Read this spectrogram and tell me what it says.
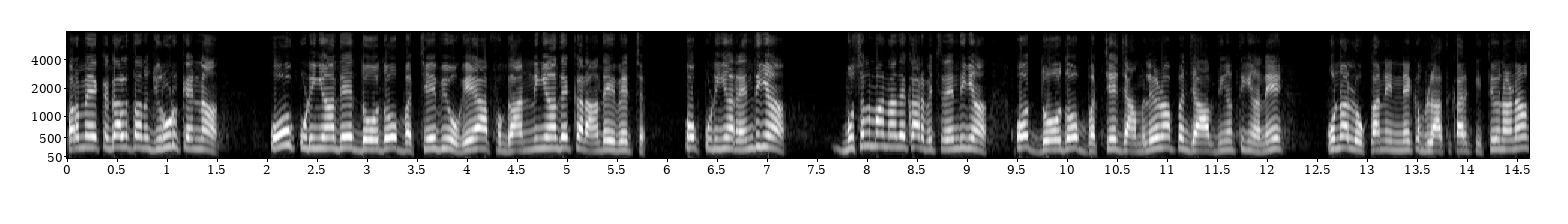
ਪਰ ਮੈਂ ਇੱਕ ਗੱਲ ਤੁਹਾਨੂੰ ਜ਼ਰੂਰ ਕਹਿਣਾ ਉਹ ਕੁੜੀਆਂ ਦੇ ਦੋ ਦੋ ਬੱਚੇ ਵੀ ਹੋ ਗਏ ਆ ਅਫਗਾਨੀਆਂ ਦੇ ਘਰਾਂ ਦੇ ਵਿੱਚ ਉਹ ਕੁੜੀਆਂ ਰਹਿੰਦੀਆਂ ਮੁਸਲਮਾਨਾਂ ਦੇ ਘਰ ਵਿੱਚ ਰਹਿੰਦੀਆਂ। ਉਹ ਦੋ ਦੋ ਬੱਚੇ ਜੰਮ ਲਏ ਉਹਨਾਂ ਪੰਜਾਬ ਦੀਆਂ ਧੀਆਂ ਨੇ। ਉਹਨਾਂ ਲੋਕਾਂ ਨੇ ਇੰਨੇ ਕੁ ਬਲਾਤਕਾਰ ਕੀਤੇ ਉਹਨਾਂ ਨਾਲ।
